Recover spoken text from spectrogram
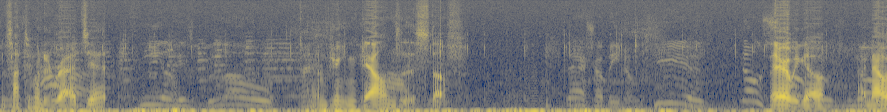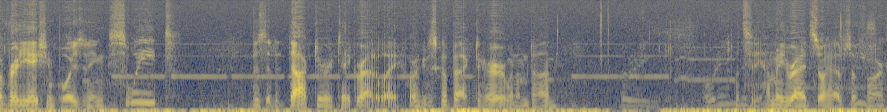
It's not 200 rads yet. I'm drinking gallons of this stuff. There we go. I now have radiation poisoning. Sweet! Visit a doctor or take Radaway. Or I can just go back to her when I'm done. Let's see, how many rads do I have so far?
